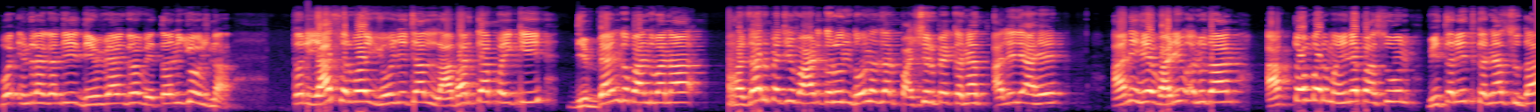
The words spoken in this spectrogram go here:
व इंदिरा गांधी दिव्यांग वेतन योजना. तर या सर्व योजनेच्या लाभार्थ्यापैकी दिव्यांग बांधवांना हजार रुपयाची वाढ करून दोन हजार पाचशे रुपये करण्यात आलेले आहे. आणि हे वाढीव अनुदान ऑक्टोबर महिन्यापासून वितरित करण्यात सुद्धा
